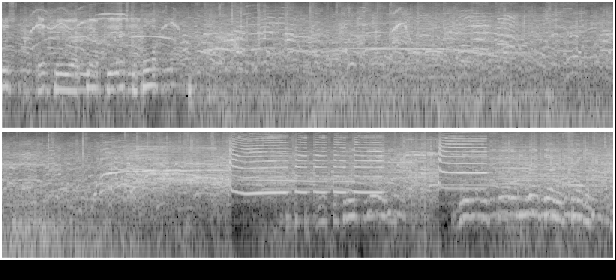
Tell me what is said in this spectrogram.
Push into uh, pick the extra point. Red Devil.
